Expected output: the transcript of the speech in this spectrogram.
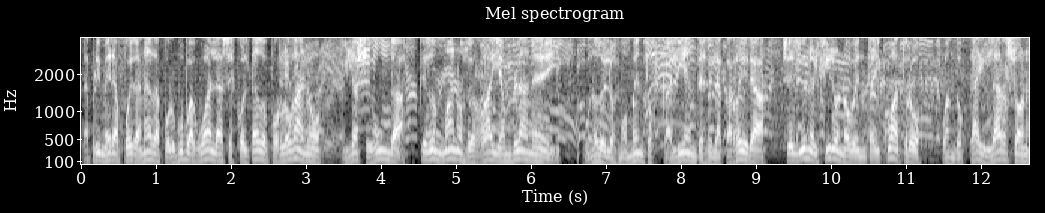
la primera fue ganada por Bubba Wallace escoltado por Logano y la segunda quedó en manos de Ryan Blaney. Uno de los momentos calientes de la carrera se dio en el giro 94, cuando Kyle Larson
